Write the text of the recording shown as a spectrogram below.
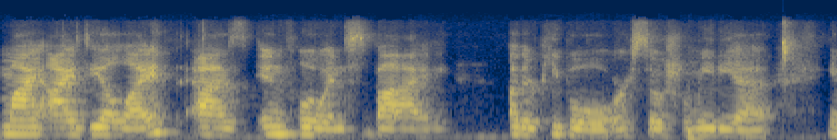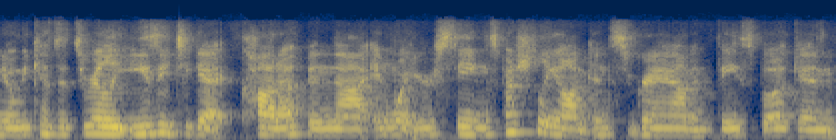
my ideal life as influenced by other people or social media you know because it's really easy to get caught up in that and what you're seeing especially on instagram and facebook and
